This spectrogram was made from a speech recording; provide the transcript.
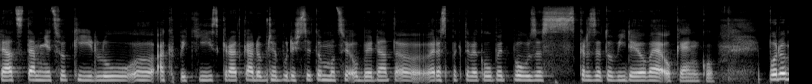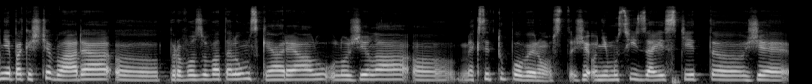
dát si tam něco k jídlu eh, a k pití, zkrátka dobře budeš si to moci objednat, respektive koupit pouze skrze to videové okénko. Podobně pak ještě vláda provozovatelům ski areálu uložila jaksi tu povinnost, že oni musí zajistit, že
